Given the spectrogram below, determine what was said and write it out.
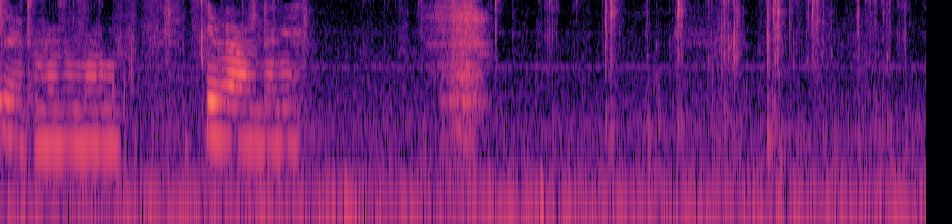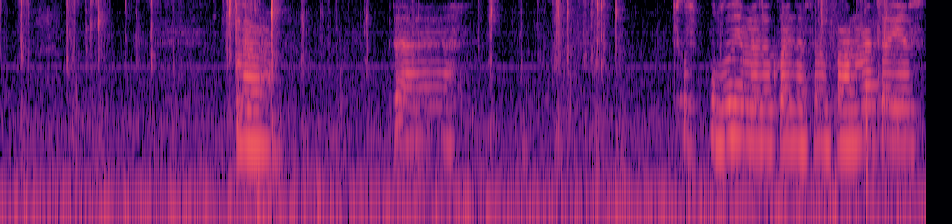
ile ja tam razy umarło? Nieważne, nie. Dobra. Eee, to zbudujemy do końca tę farmę, to jest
